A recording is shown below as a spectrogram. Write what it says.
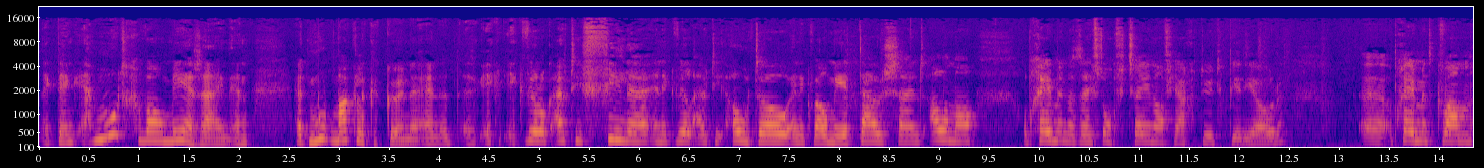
Ik denk, er moet gewoon meer zijn. En het moet makkelijker kunnen. En het, ik, ik wil ook uit die file en ik wil uit die auto en ik wil meer thuis zijn. Het allemaal op een gegeven moment, dat heeft ongeveer 2,5 jaar geduurd, die periode. Uh, op een gegeven moment kwam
